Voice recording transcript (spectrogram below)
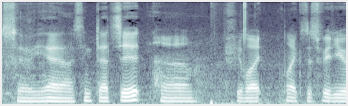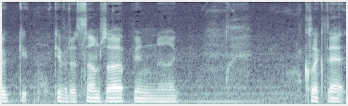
so yeah I think that's it um, if you like like this video give it a thumbs up and uh, click that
